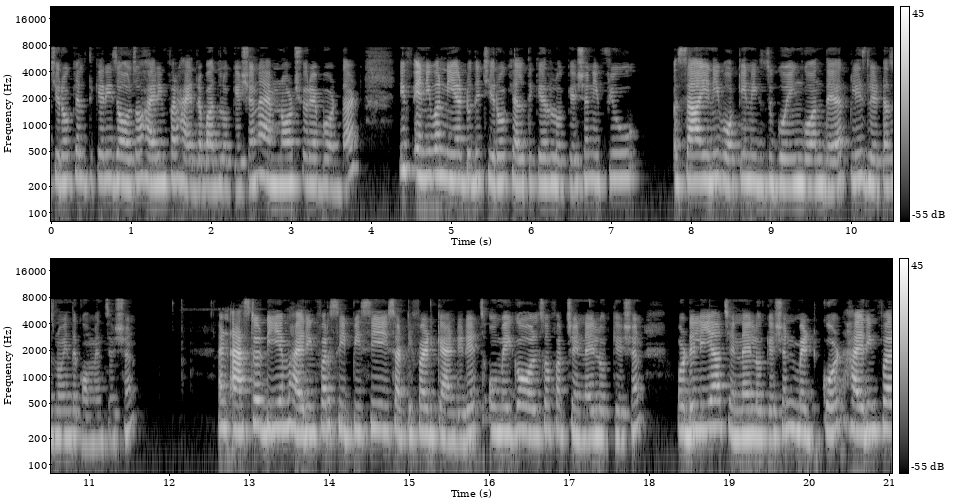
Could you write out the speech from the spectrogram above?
Chirok Healthcare is also hiring for Hyderabad location. I am not sure about that. If anyone near to the Chirok Healthcare location, if you saw any walk-in is going on there, please let us know in the comment section and Aster DM hiring for CPC certified candidates, Omega also for Chennai location, Odelia Chennai location, Medcode hiring for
